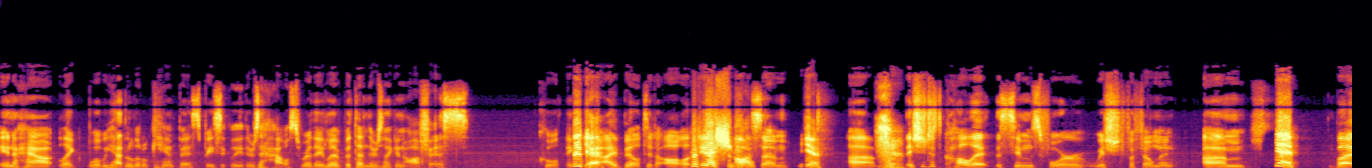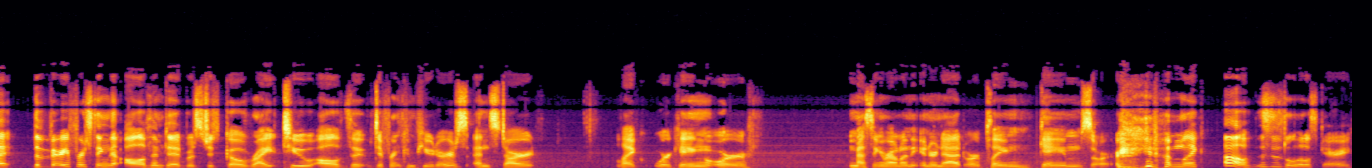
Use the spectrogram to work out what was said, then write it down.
in a house like well we had a little campus basically there's a house where they live but then there's like an office cool thing Okay. yeah i built it all it's Professional. awesome Yeah, um, they should just call it the sims 4 wish fulfillment um, yeah. but the very first thing that all of them did was just go right to all of the different computers and start like working or messing around on the internet or playing games or you know, I'm like, "Oh, this is a little scary."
